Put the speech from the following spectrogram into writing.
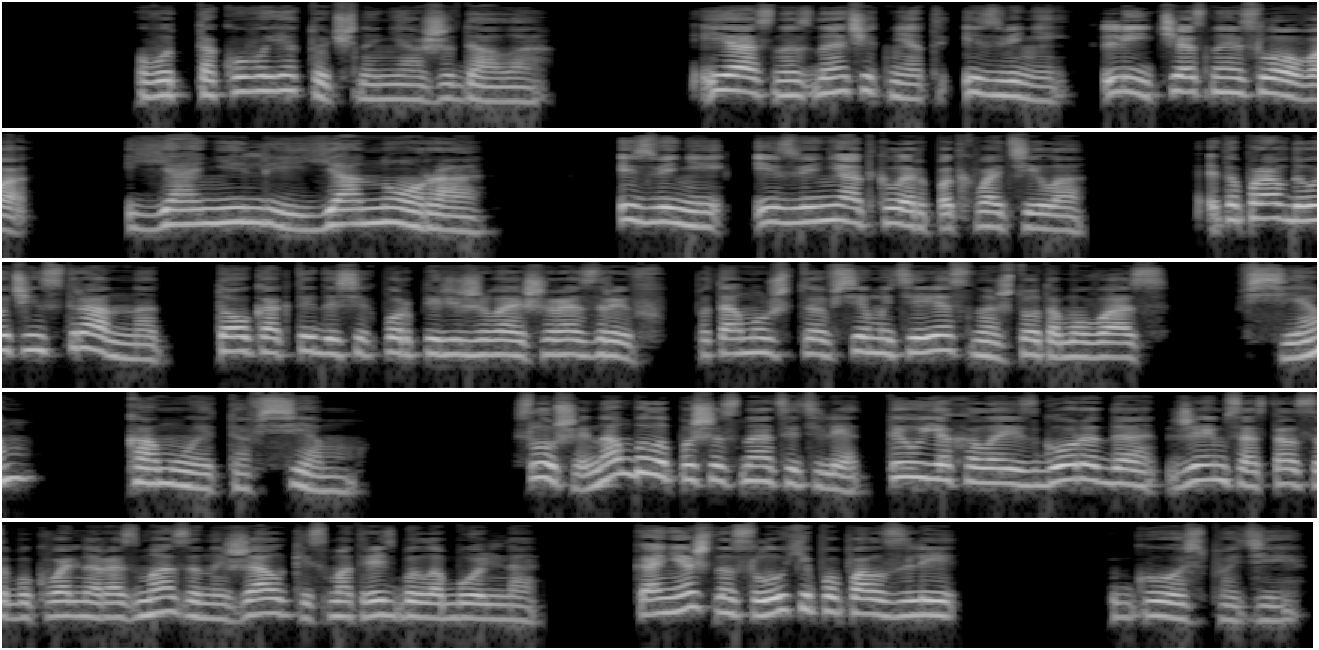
Вот такого я точно не ожидала. Ясно, значит, нет. Извини. Ли, честное слово. Я не Ли, я Нора. Извини, извини, от Клэр подхватила. Это правда очень странно, то, как ты до сих пор переживаешь разрыв, потому что всем интересно, что там у вас. Всем? Кому это всем? Слушай, нам было по 16 лет. Ты уехала из города, Джеймс остался буквально размазанный, жалкий, смотреть было больно. Конечно, слухи поползли. Господи.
